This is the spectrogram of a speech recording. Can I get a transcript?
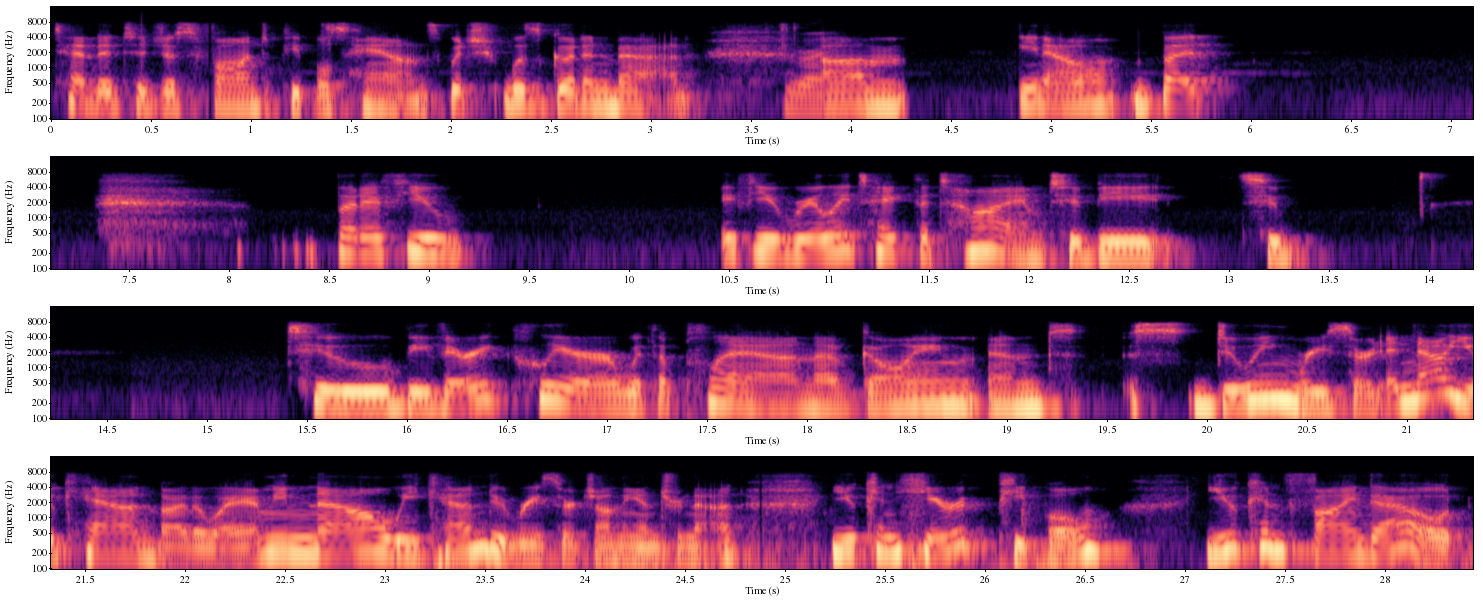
tended to just fall into people's hands which was good and bad. Right. um you know but but if you if you really take the time to be to to be very clear with a plan of going and doing research and now you can by the way. I mean now we can do research on the internet. You can hear people you can find out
